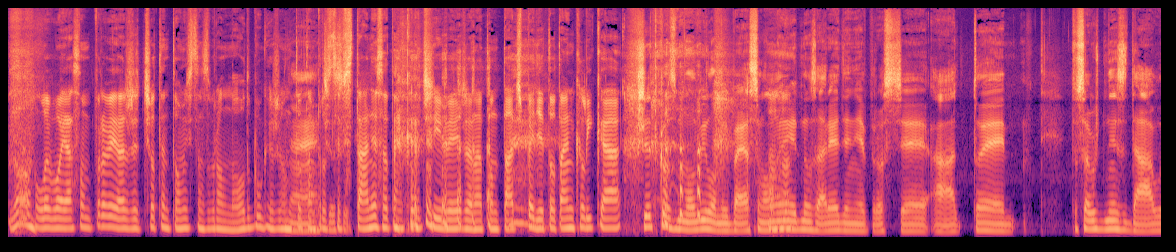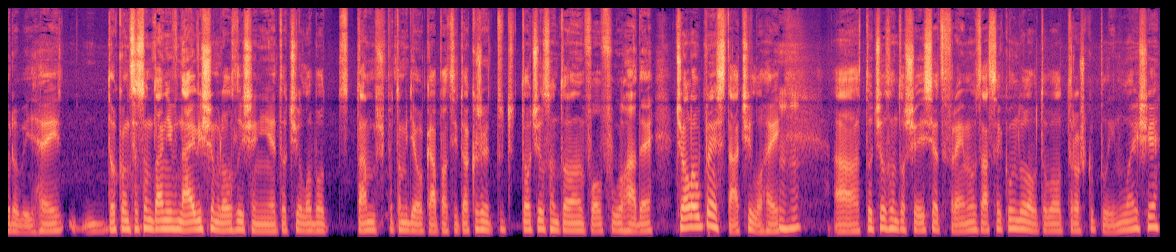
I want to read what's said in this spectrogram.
No. Lebo ja som prvý, a že čo ten Tomis tam zobral notebook a že on ne, to tam proste si... vstane, sa tam krčí, vieš, a na tom touchpade to tam kliká. Všetko s mobilom iba, ja som mal len jedno zariadenie proste a to je to sa už dnes dá urobiť, hej. Dokonca som to ani v najvyššom rozlíšení netočil, lebo tam už potom ide o kapacitu. Akože točil som to len vo Full HD, čo ale úplne stačilo, hej. Uh-huh. A točil som to 60 frameov za sekundu, lebo to bolo trošku plynulejšie.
